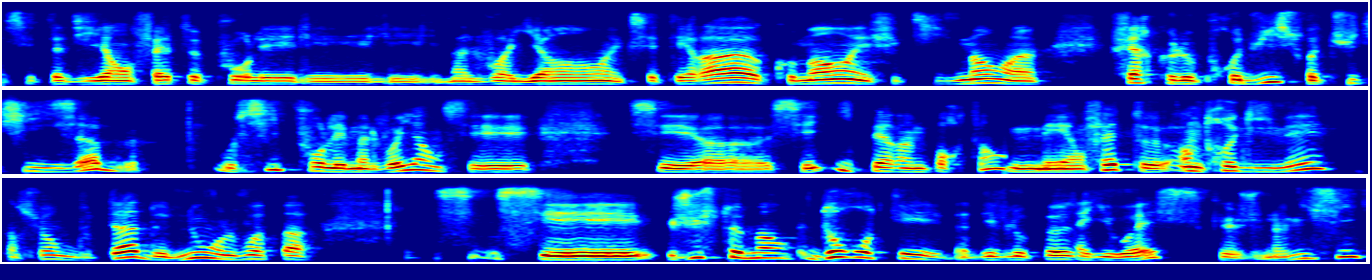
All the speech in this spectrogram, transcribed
c'est-à-dire en fait pour les, malvoyants, etc. Comment effectivement euh, faire que le produit soit utilisable aussi pour les malvoyants. C'est euh, hyper important. Mais en fait, entre guillemets, attention, boutade, nous, on ne le voit pas. C'est justement Dorothée, la développeuse iOS que je nomme ici,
